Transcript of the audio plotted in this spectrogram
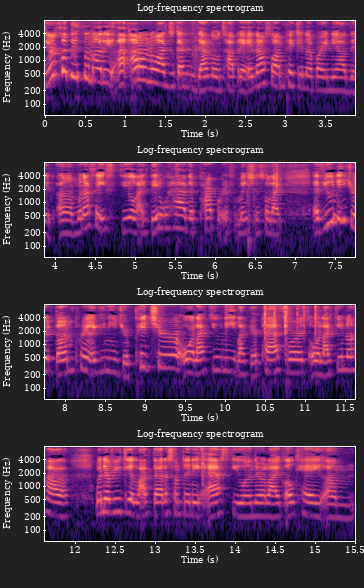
there could be somebody, I, I don't know, I just got this down on top of that. And also, I'm picking up right now that um, when I say steal, like, they don't have the proper information. So, like, if you need your thumbprint or you need your picture or, like, you need, like, your passwords or, like, you know how whenever you get locked out or something, they ask you and they're like, okay, um,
